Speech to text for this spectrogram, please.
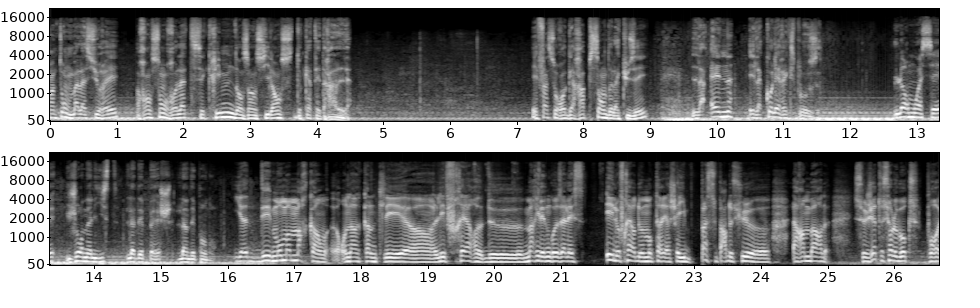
Sur un ton mal assuré, Rançon relate ses crimes dans un silence de cathédrale. Et face au regard absent de l'accusé, la haine et la colère explosent. Laure Moisset, journaliste, La Dépêche, L'Indépendant. Il y a des moments marquants. On a quand les, euh, les frères de Marilyn Gonzalez et le frère de Mokhtar Chaïb passe par-dessus euh, la rambarde, se jette sur le box pour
